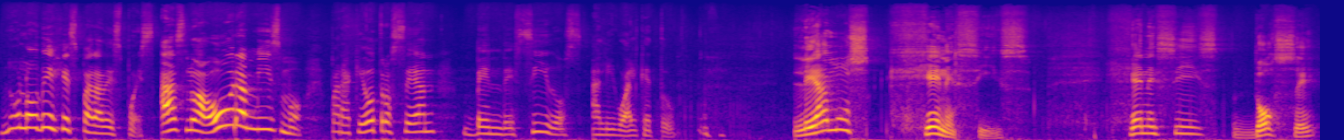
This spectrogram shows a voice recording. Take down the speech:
No lo dejes para después. Hazlo ahora mismo para que otros sean bendecidos al igual que tú. Leamos Génesis, Génesis 12,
